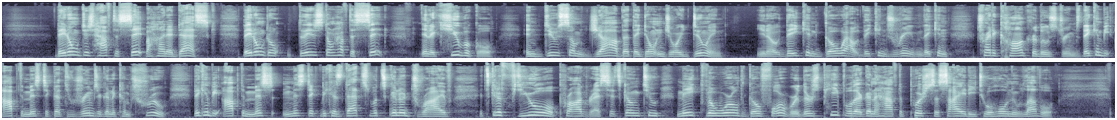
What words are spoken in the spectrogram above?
They don't just have to sit behind a desk. They don't, don't they just don't have to sit in a cubicle and do some job that they don't enjoy doing. You know, they can go out, they can dream, they can try to conquer those dreams. They can be optimistic that their dreams are going to come true. They can be optimistic because that's what's going to drive, it's going to fuel progress. It's going to make the world go forward. There's people that are going to have to push society to a whole new level.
